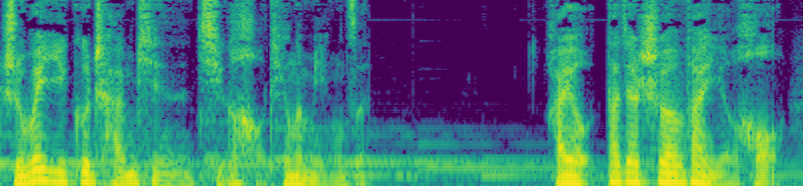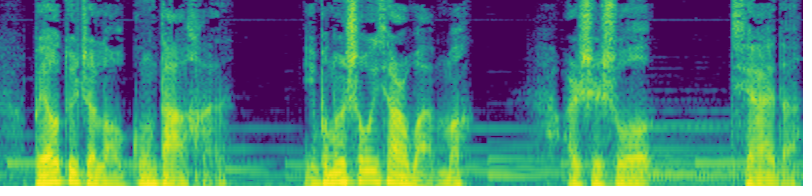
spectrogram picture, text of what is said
只为一个产品起个好听的名字。还有，大家吃完饭以后，不要对着老公大喊：“你不能收一下碗吗？”而是说：“亲爱的，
